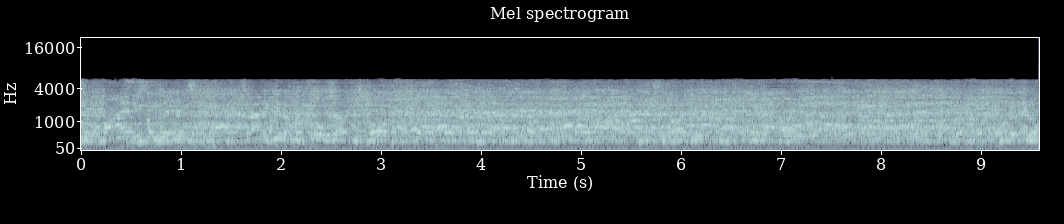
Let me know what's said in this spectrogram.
to some Think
